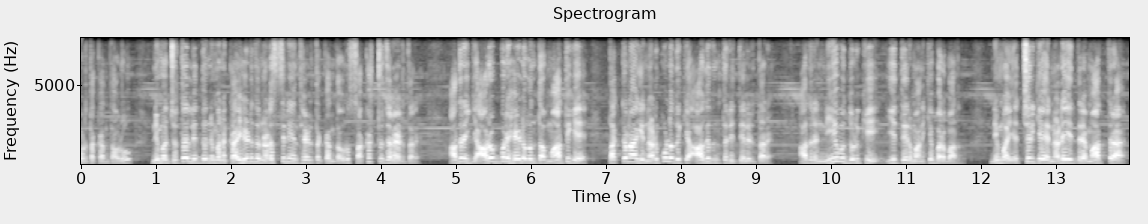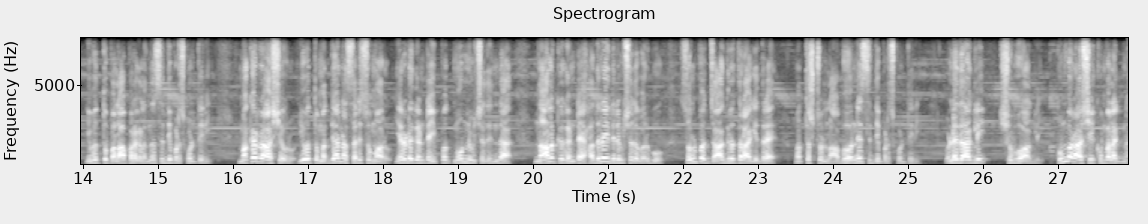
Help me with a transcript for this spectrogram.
ಕೊಡ್ತಕ್ಕಂಥವ್ರು, ನಿಮ್ಮ ಜೊತೆಯಲ್ಲಿದ್ದು ನಿಮ್ಮನ್ನು ಕೈ ಹಿಡಿದು ನಡೆಸ್ತೀನಿ ಅಂತ ಹೇಳ್ತಕ್ಕಂಥವ್ರು ಸಾಕಷ್ಟು ಜನ ಇರ್ತಾರೆ. ಆದರೆ ಯಾರೊಬ್ಬರು ಹೇಳುವಂಥ ಮಾತಿಗೆ ತಕ್ಕನಾಗಿ ನಡ್ಕೊಳ್ಳೋದಕ್ಕೆ ಆಗದಂಥ ರೀತಿಯಲ್ಲಿ ಇರ್ತಾರೆ ಆದರೆ ನೀವು ದುಡುಕಿ ಈ ತೀರ್ಮಾನಕ್ಕೆ ಬರಬಾರ್ದು. ನಿಮ್ಮ ಎಚ್ಚರಿಕೆಯ ನಡೆ ಇದ್ದರೆ ಮಾತ್ರ ಇವತ್ತು ಫಲಾಫಲಗಳನ್ನು ಸಿದ್ಧಿಪಡಿಸ್ಕೊಳ್ತೀರಿ. ಮಕರ ರಾಶಿಯವರು ಇವತ್ತು ಮಧ್ಯಾಹ್ನ ಸರಿಸುಮಾರು ಎರಡು ಗಂಟೆ ಇಪ್ಪತ್ತ್ಮೂರು ನಿಮಿಷದಿಂದ ನಾಲ್ಕು ಗಂಟೆ ಹದಿನೈದು ನಿಮಿಷದವರೆಗೂ ಸ್ವಲ್ಪ ಜಾಗೃತರಾಗಿದ್ದರೆ ಮತ್ತಷ್ಟು ಲಾಭವನ್ನೇ ಸಿದ್ಧಪಡಿಸ್ಕೊಳ್ತೀರಿ. ಒಳ್ಳೆಯದಾಗಲಿ, ಶುಭವಾಗಲಿ. ಕುಂಭರಾಶಿ, ಕುಂಭಲಗ್ನ.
